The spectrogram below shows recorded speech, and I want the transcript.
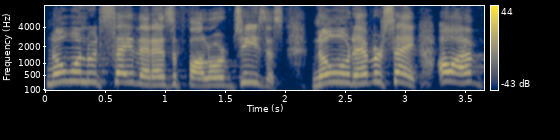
no one would say that as a follower of Jesus. No one would ever say, "Oh, I've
